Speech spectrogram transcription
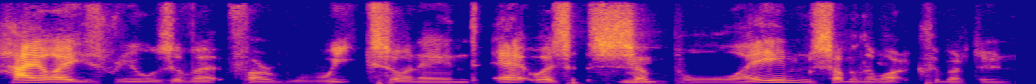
highlights reels of it for weeks on end. It was hmm. sublime some of the work they were doing.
